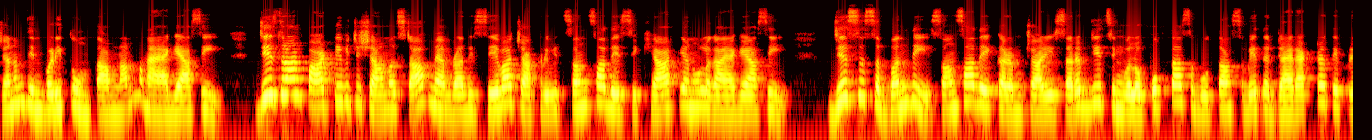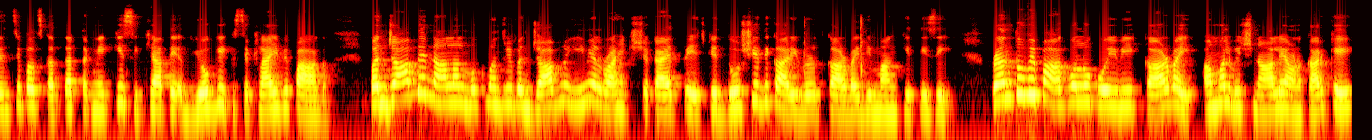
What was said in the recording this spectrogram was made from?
ਜਨਮ ਦਿਨ ਬੜੀ ਧੂਮਧਾਮ ਨਾਲ ਮਨਾਇਆ ਗਿਆ ਸੀ ਜਿਸ ਦੌਰਾਨ ਪਾਰਟੀ ਵਿੱਚ ਸ਼ਾਮਲ ਸਟਾਫ ਮੈਂਬਰਾਂ ਦੀ ਸੇਵਾ ਚਾਕਰੀ ਵਿੱਚ ਸੰਸਥਾ ਦੇ ਸਿੱਖਿਆਰਥੀਆਂ ਨੂੰ ਲਗਾਇਆ ਗਿਆ ਸੀ, ਜਿਸ ਸੰਬੰਧੀ ਸੰਸਥਾ ਦੇ ਕਰਮਚਾਰੀ ਸਰਬਜੀਤ ਸਿੰਘ ਵੱਲੋਂ ਪੁਖਤਾ ਸਬੂਤਾਂ ਸਮੇਤ ਡਾਇਰੈਕਟਰ ਤੇ ਪ੍ਰਿੰਸੀਪਲ ਸਕੱਤਰ, ਤਕਨੀਕੀ ਸਿੱਖਿਆ ਤੇ ਉਦਯੋਗਿਕ ਸਿਖਲਾਈ ਵਿਭਾਗ, ਪੰਜਾਬ ਦੇ ਨਾਲ ਨਾਲ ਮੁੱਖ ਮੰਤਰੀ ਪੰਜਾਬ ਨੂੰ ਈਮੇਲ ਰਾਹੀਂ ਸ਼ਿਕਾਇਤ ਭੇਜ ਕੇ ਦੋਸ਼ੀ ਅਧਿਕਾਰੀ ਵਿਰੁੱਧ ਕਾਰਵਾਈ ਦੀ ਮੰਗ ਕੀਤੀ ਸੀ। ਪਰੰਤੂ ਵਿਭਾਗ ਵੱਲੋਂ ਕੋਈ ਵੀ ਕਾਰਵਾਈ ਅਮਲ ਵਿੱਚ ਨਾ ਲਿਆਉਣ ਕਰਕੇ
